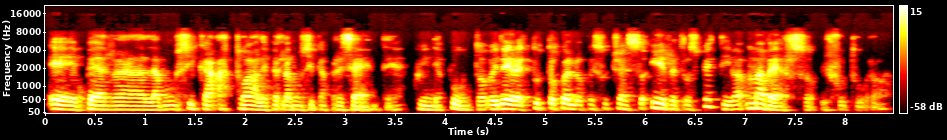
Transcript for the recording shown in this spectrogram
eh, per la musica attuale, per la musica presente. Quindi appunto vedere tutto quello che è successo in retrospettiva, ma verso il futuro.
